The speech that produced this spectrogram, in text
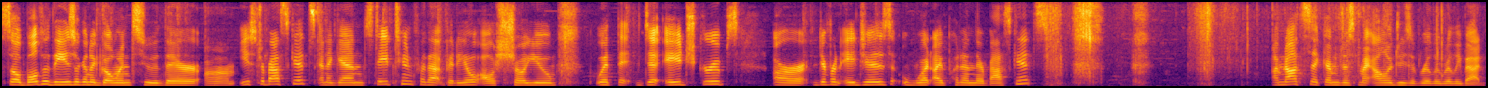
So both of these are going to go into their um, Easter baskets. And again, stay tuned for that video. I'll show you with the, age groups or different ages what I put in their baskets. I'm not sick. I'm just, my allergies are really, really bad.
